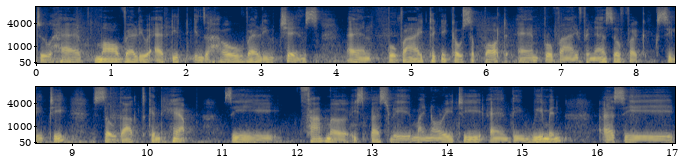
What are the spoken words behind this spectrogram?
to have more value added in the whole value chains and provide technical support and provide financial facility so that can help the farmer, especially minority and the women, as the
